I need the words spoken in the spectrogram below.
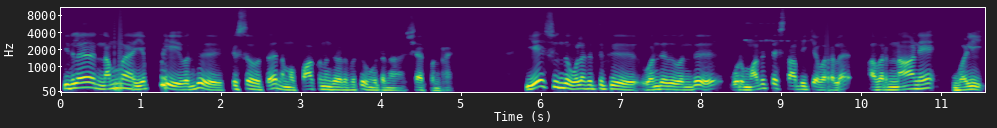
இதில் நம்ம எப்படி வந்து கிறிஸ்தவத்தை நம்ம பார்க்கணுங்கிறத பற்றி உங்கள்கிட்ட நான் ஷேர் பண்ணுறேன் இயேசு இந்த உலகத்துக்கு வந்தது வந்து ஒரு மதத்தை ஸ்தாபிக்க வரல. அவர் நானே வழி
